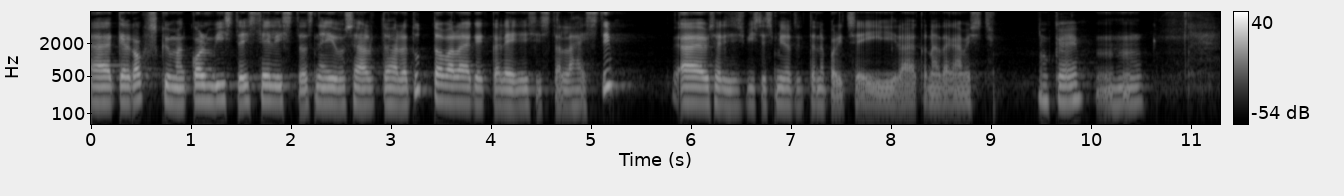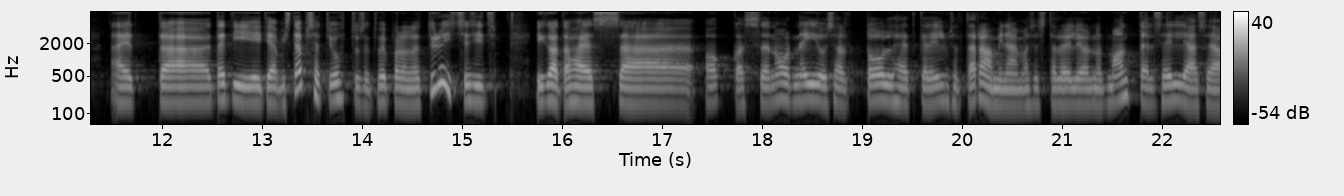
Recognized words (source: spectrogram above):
äh, kell kakskümmend kolm viisteist helistas neiu sealt ühele tuttavale ja kõik oli siis talle hästi. see oli siis viisteist minutit enne politseile kõne tegemist. okei okay. mm. -hmm et äh, tädi ei tea, mis täpselt juhtus, et võib-olla nad tülitsesid, igatahes äh, hakkas see noor neiu sealt tol hetkel ilmselt ära minema, sest tal oli olnud mantel seljas ja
